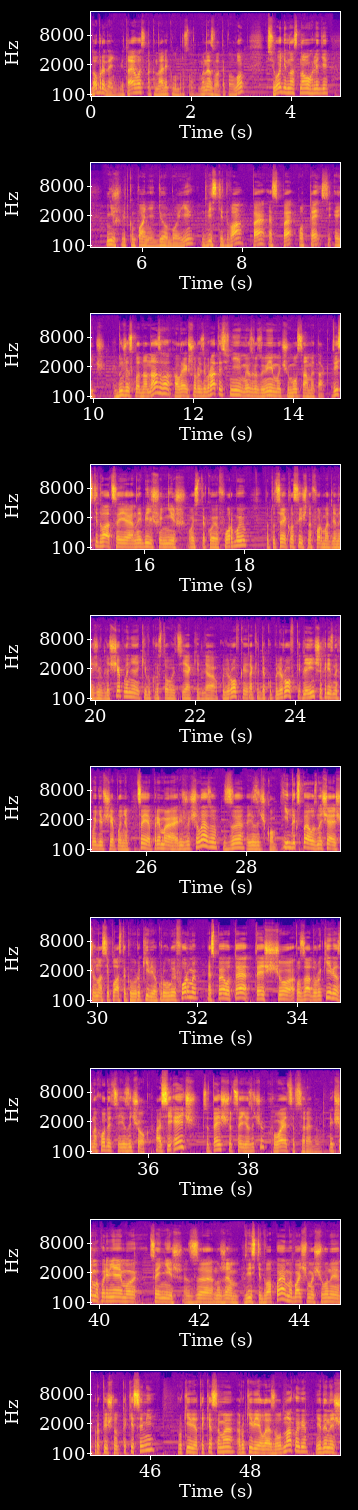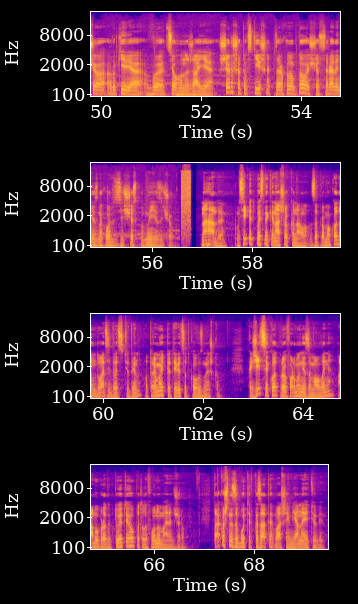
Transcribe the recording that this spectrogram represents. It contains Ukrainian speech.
Добрий день, вітаю вас на каналі Клуб Руслан. Мене звати Павло. Сьогодні в нас на огляді ніж від компанії Duoboe 202 PSP OTCH. Дуже складна назва, але якщо розібратись в ній, ми зрозуміємо, чому саме так. 202 це є найбільший ніж ось такою формою. Тобто це є класична форма для ножів для щеплення, які використовуються як і для окуліровки, так і для купуліровки, для інших різних видів щеплення. Це є пряме ріжуче лезо з язичком. Індекс П означає, що в нас є пластикове руків'я округлої форми. СПОТ те, що позаду руків'я знаходиться язичок. А CH це те, що цей язичок ховається всередину. Якщо ми порівняємо цей ніж з ножем 202P, ми бачимо, що вони практично такі самі. Руків'я таке саме, руків'я і лезо однакові. Єдине, що руків'я в цього ножа є ширше, товстіше, за рахунок того, що всередині знаходиться ще складний язичок. Нагадую, усі підписники нашого каналу за промокодом 2021 отримують 5% знижку. Вкажіть цей код при оформленні замовлення або продиктуйте його по телефону менеджеру. Також не забудьте вказати ваше ім'я на YouTube.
